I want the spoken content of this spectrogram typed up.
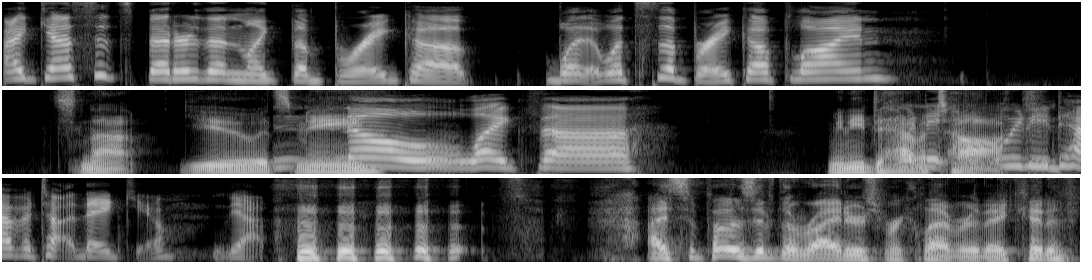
I guess it's better than like the breakup. What What's the breakup line? It's not you, it's me. No, like the. We need to have a talk. We need to have a talk. Thank you. Yeah. I suppose if the writers were clever, they could have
